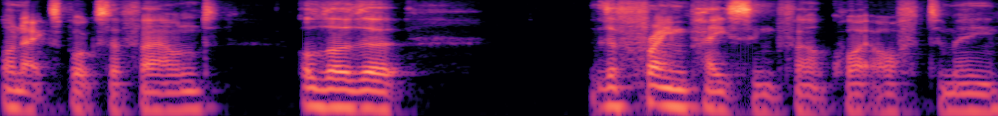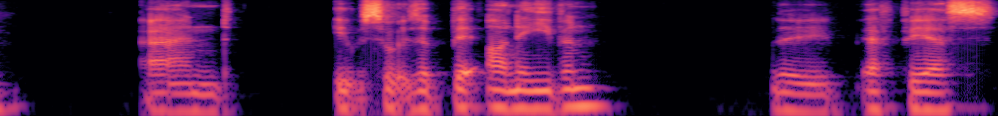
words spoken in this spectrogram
on Xbox. I found, although the the frame pacing felt quite off to me, and it was so it was a bit uneven. The FPS,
